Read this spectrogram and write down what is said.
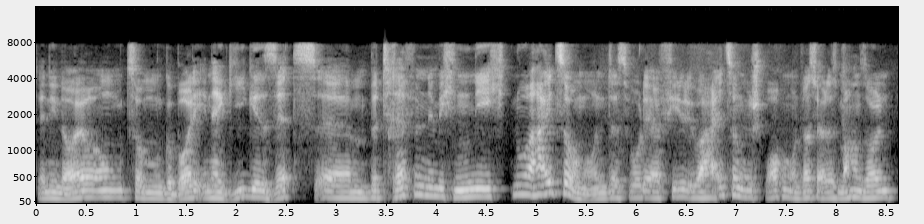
denn die Neuerungen zum Gebäudeenergiegesetz äh, betreffen nämlich nicht nur Heizung und es wurde ja viel über Heizung gesprochen und was wir alles machen sollen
